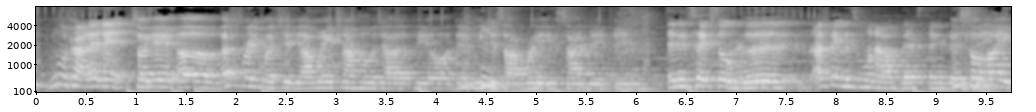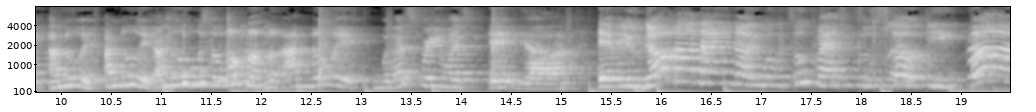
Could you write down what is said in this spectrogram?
alright, cool. We gonna try that next. So yeah, uh, that's pretty much it, y'all. We ain't trying to hold y'all up here all day. We just are really excited and And it tastes so good. I think this is one of our best things that it's so did. light. I knew it. I knew it. I knew it was the one. I knew it. But that's pretty much it, y'all. If you don't know, now you know. You're moving too fast or too slow. Keep on.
